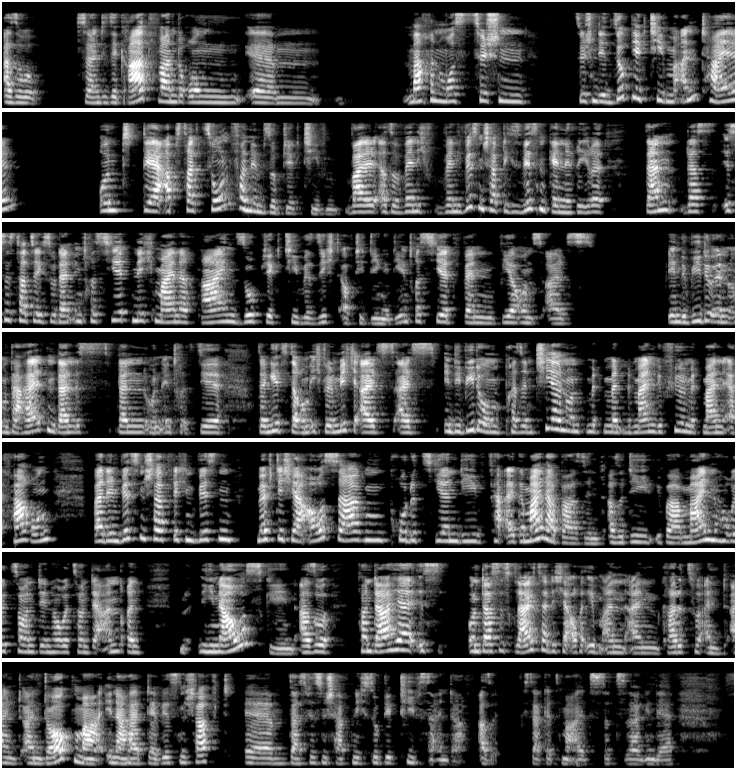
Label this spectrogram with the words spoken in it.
also sozusagen diese Gratwanderung ähm, machen muss zwischen, zwischen den subjektiven Anteilen und der Abstraktion von dem Subjektiven. Weil, also wenn ich, wenn ich wissenschaftliches Wissen generiere, dann das ist es tatsächlich so, dann interessiert nicht meine rein subjektive Sicht auf die Dinge. Die interessiert, wenn wir uns als Individuen unterhalten, dann ist dann und interessiert, dann geht es darum, ich will mich als, als Individuum präsentieren und mit, mit, mit meinen Gefühlen, mit meinen Erfahrungen. Bei dem wissenschaftlichen Wissen möchte ich ja Aussagen produzieren, die verallgemeinerbar sind, also die über meinen Horizont, den Horizont der anderen hinausgehen. Also von daher ist und das ist gleichzeitig ja auch eben ein, ein geradezu ein, ein, ein Dogma innerhalb der Wissenschaft, äh, dass Wissenschaft nicht subjektiv sein darf. Also ich sage jetzt mal als sozusagen in der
